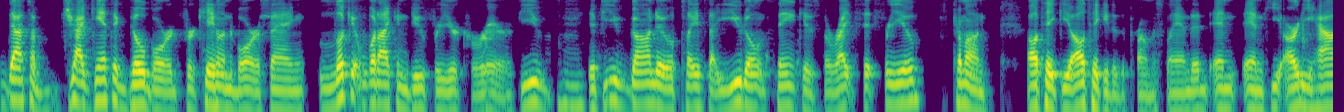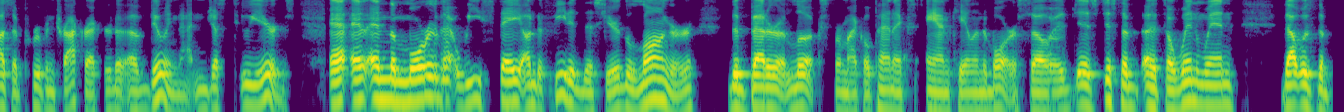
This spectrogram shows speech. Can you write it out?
that's a gigantic billboard for Kalen DeBoer saying, "Look at what I can do for your career. If you mm-hmm. if you've gone to a place that you don't think is the right fit for you, come on, I'll take you. I'll take you to the promised land." And and and he already has a proven track record of doing that in just two years. And and, and the more that we stay undefeated this year, the longer, the better it looks for Michael Penix and Kalen DeBoer. So it's just a it's a win win. That was the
